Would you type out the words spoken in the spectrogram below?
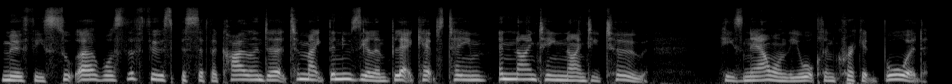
Murphy Su'a was the first Pacific Islander to make the New Zealand Black Caps team in 1992. He's now on the Auckland Cricket Board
